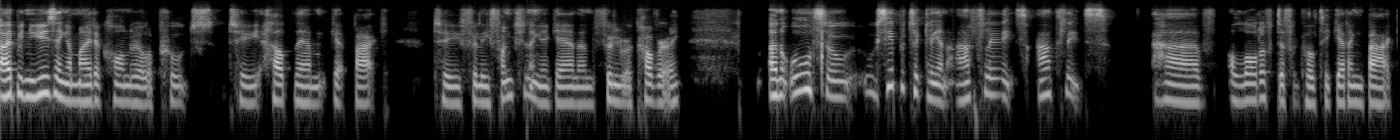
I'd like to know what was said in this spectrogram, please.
I've been using a mitochondrial approach to help them get back to fully functioning again and full recovery. And also, we see particularly in athletes, athletes have a lot of difficulty getting back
